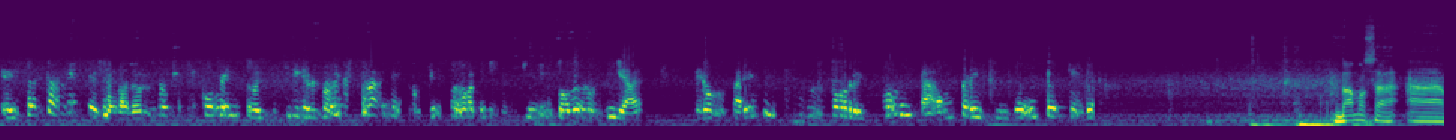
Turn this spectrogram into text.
Exactamente, Salvador, lo que te comento, es decir, no extraño porque esto lo todos los días, pero parece que no corresponde a un presidente que... Vamos a, a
